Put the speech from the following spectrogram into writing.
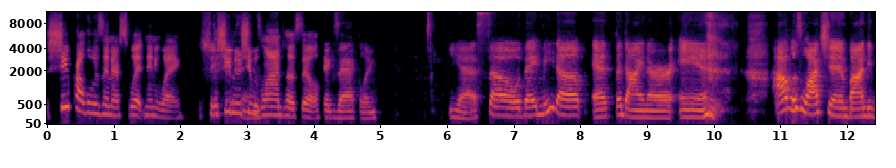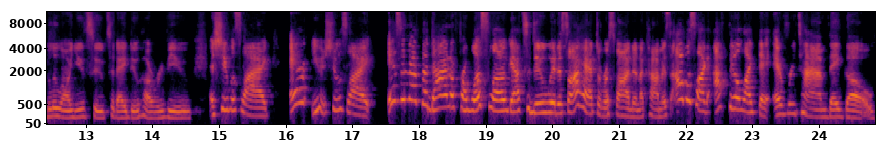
she probably was in there sweating anyway she, she knew she was lying to herself. exactly. Yes. So they meet up at the diner, and I was watching Bondi Blue on YouTube today do her review, and she was like, "Er- you, she was like, isn't that the diner from What's Love got to do with it? So I had to respond in the comments. I was like, I feel like that every time they go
